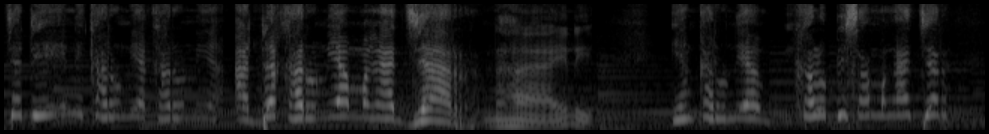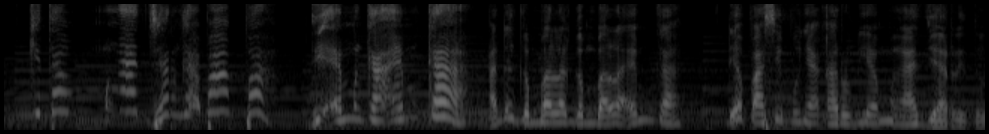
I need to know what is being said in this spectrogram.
Jadi ini karunia-karunia. Ada karunia mengajar. Nah ini yang karunia kalau bisa mengajar kita mengajar nggak apa-apa. Di MK-MK, ada gembala-gembala MK. Dia pasti punya karunia mengajar itu.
